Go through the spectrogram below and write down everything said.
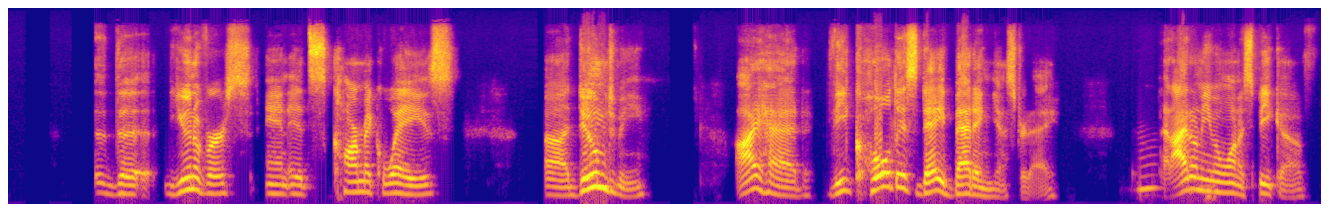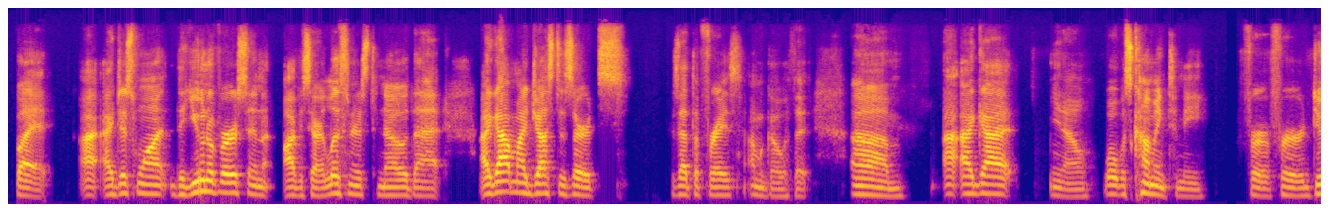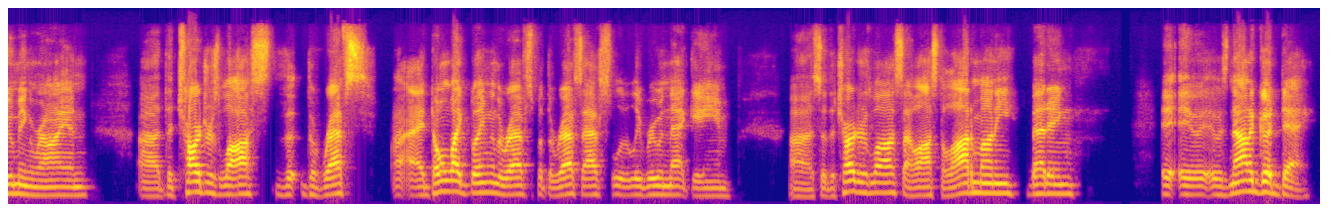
the universe and its karmic ways uh, doomed me. I had the coldest day betting yesterday that I don't even want to speak of, but I, I just want the universe and obviously our listeners to know that I got my just desserts. Is that the phrase? I'm gonna go with it. Um, I, I got you know what was coming to me for for dooming Ryan. Uh, the Chargers lost. The the refs. I don't like blaming the refs, but the refs absolutely ruined that game. Uh, so the Chargers lost. I lost a lot of money betting. It, it, it was not a good day.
